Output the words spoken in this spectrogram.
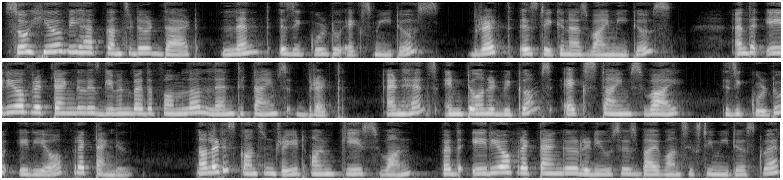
So here we have considered that length is equal to x meters, breadth is taken as y meters, and the area of rectangle is given by the formula length times breadth. And hence in turn it becomes x times y is equal to area of rectangle. Now let us concentrate on case 1 where the area of rectangle reduces by 160 meters square,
